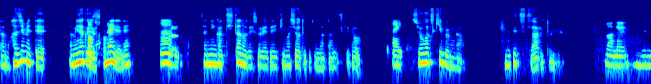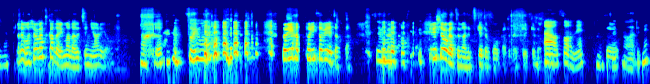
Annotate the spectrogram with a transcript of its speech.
あの初めて網だくじをしないでね、うん。うん。3人合致したので、それで行きましょうということになったんですけど、はい。正月気分が抜けつつあるというまあね。でもお正月飾りまだうちにあるよ。え そういうもの 取りは取りそびれちゃった。旧正月までつけとこうかとか言ってるけど。ああ、そうね。うんそういうのはあるね。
